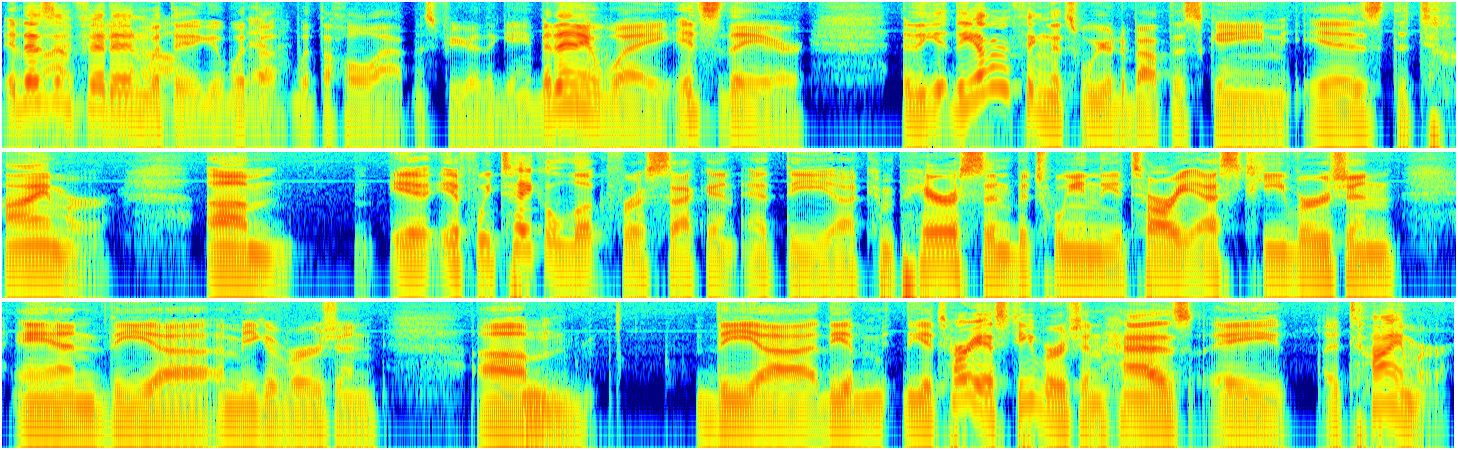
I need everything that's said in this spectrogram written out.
it doesn't fit in with the with yeah. the with the whole atmosphere of the game. But anyway, yeah. it's there. The the other thing that's weird about this game is the timer. Um, if we take a look for a second at the uh, comparison between the Atari ST version and the uh, Amiga version, um, mm. the uh, the the Atari ST version has a a timer.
